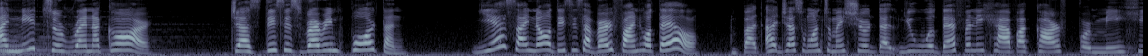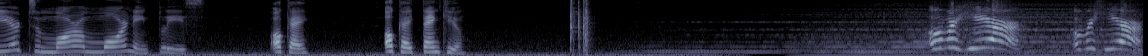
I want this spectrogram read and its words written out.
I need to rent a car. Just this is very important. Yes, I know this is a very fine hotel. But I just want to make sure that you will definitely have a car for me here tomorrow morning, please. Okay. Okay, thank you. Over here! Over here!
